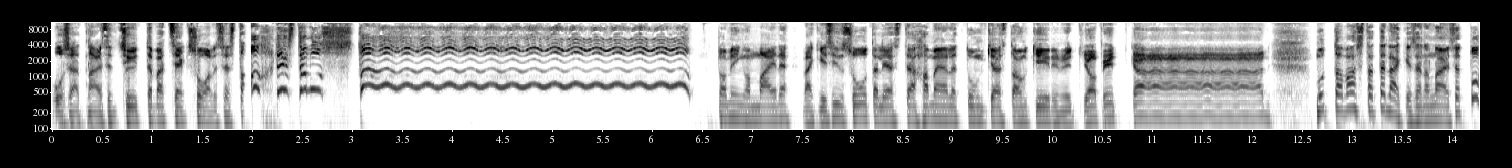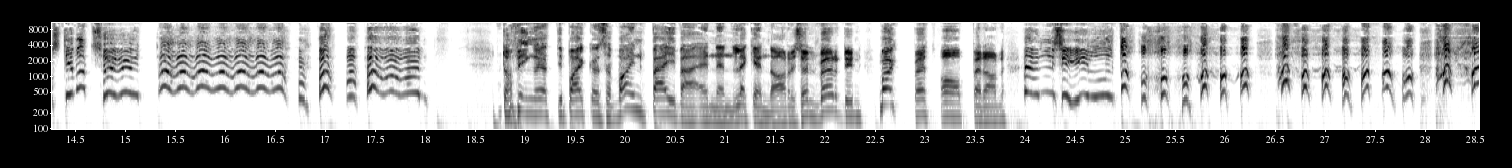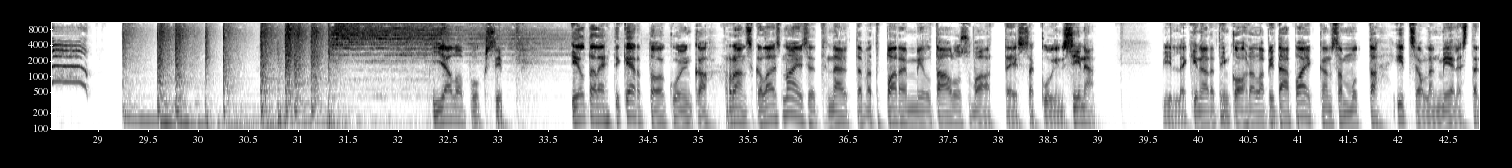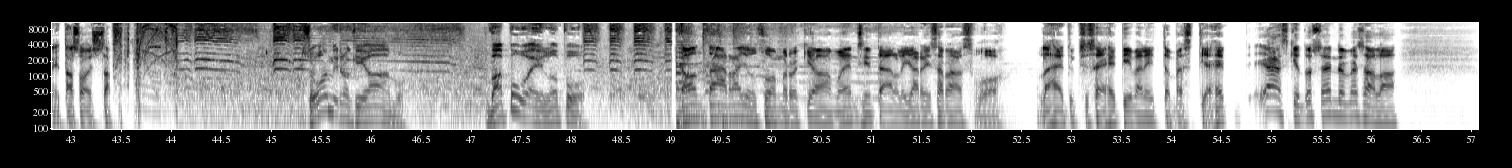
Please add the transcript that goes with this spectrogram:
Useat naiset syyttävät seksuaalisesta ahdistelusta. Domingon maine väkisin suuteliasta ja hamealle tunkiasta on kiinni nyt jo pitkään. Mutta vasta tänä kesänä naiset tostivat syyttään. Domingo jätti paikkansa vain päivää ennen legendaarisen Verdin Macbeth-operan ensi ilta. Ja lopuksi. Iltalehti kertoo, kuinka ranskalaisnaiset näyttävät paremmilta alusvaatteissa kuin sinä. Ville Kinartin kohdalla pitää paikkansa, mutta itse olen mielestäni tasoissa. Suomiroki aamu. Vapu ei lopu. On tää raju Suomerokin aamu. Ensin täällä oli Jari Sarasvuo lähetyksessä ja heti välittömästi. Ja, het, ja äsken tuossa ennen Vesalaa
